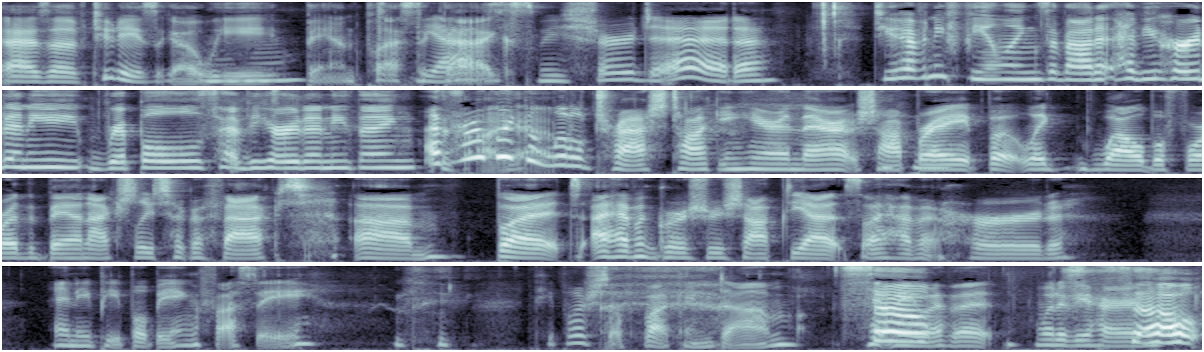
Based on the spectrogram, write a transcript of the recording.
As of two days ago, we banned plastic Yes, bags. we sure did. Do you have any feelings about it? Have you heard any ripples? Have you heard anything? I've heard like a little trash talking here and there at Shoprite, but like well before the ban actually took effect. Um, but I haven't grocery shopped yet, so I haven't heard any people being fussy. people are so fucking dumb. Hit So- me with it. What have you heard? So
